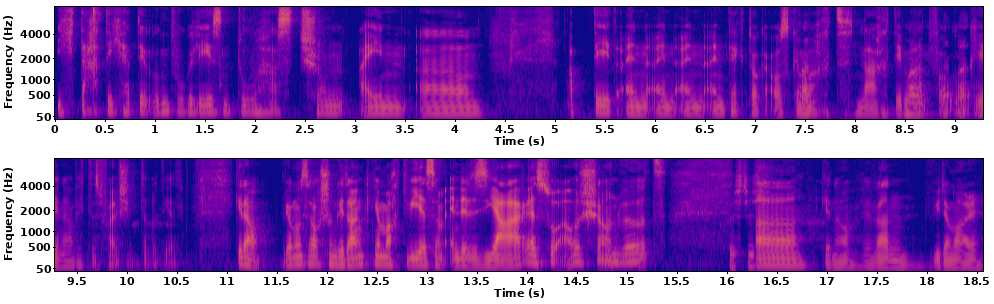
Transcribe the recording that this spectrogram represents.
Ich dachte, ich hatte irgendwo gelesen, du hast schon ein ähm, Update, ein, ein, ein, ein Tech-Talk ausgemacht nach dem Nein, Hardfork. nein, nein. Okay, dann habe ich das falsch interpretiert. Genau, wir haben uns auch schon Gedanken gemacht, wie es am Ende des Jahres so ausschauen wird. Richtig. Äh, genau, wir werden wieder mal,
